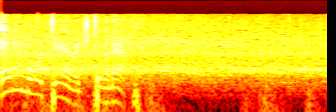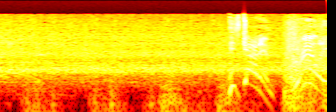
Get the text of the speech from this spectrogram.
any more damage to the neck. He's got him really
